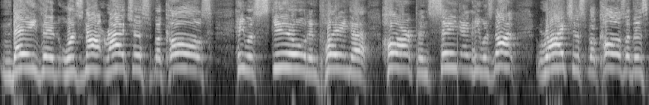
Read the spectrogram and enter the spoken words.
David was not righteous because he was skilled in playing a harp and singing. He was not righteous because of his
